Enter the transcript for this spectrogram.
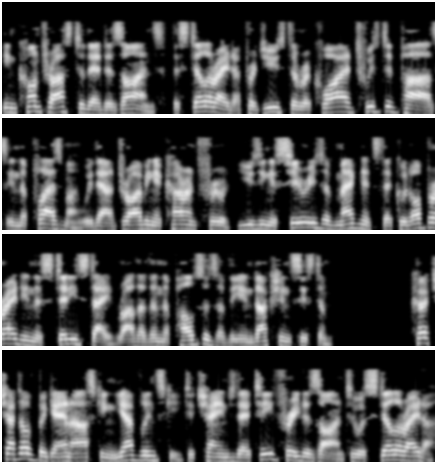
In contrast to their designs, the stellarator produced the required twisted paths in the plasma without driving a current through it, using a series of magnets that could operate in the steady state rather than the pulses of the induction system. Kurchatov began asking Yavlinsky to change their T3 design to a stellarator,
